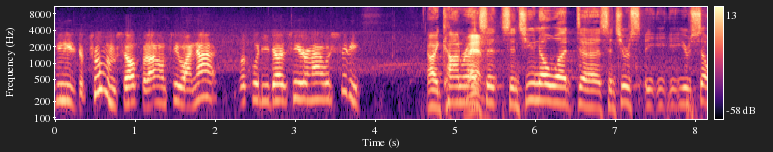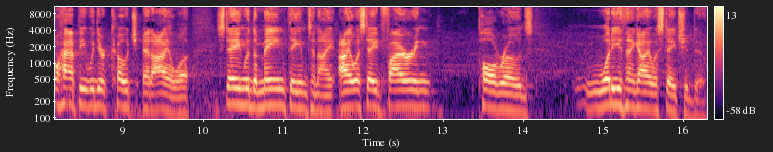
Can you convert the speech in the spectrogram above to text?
he needs to prove himself, but I don't see why not. Look what he does here in Iowa City. All right, Conrad. Since, since you know what, uh, since you're s- y- y- you're so happy with your coach at Iowa, staying with the main theme tonight, Iowa State firing Paul Rhoads. What do you think Iowa State should do?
